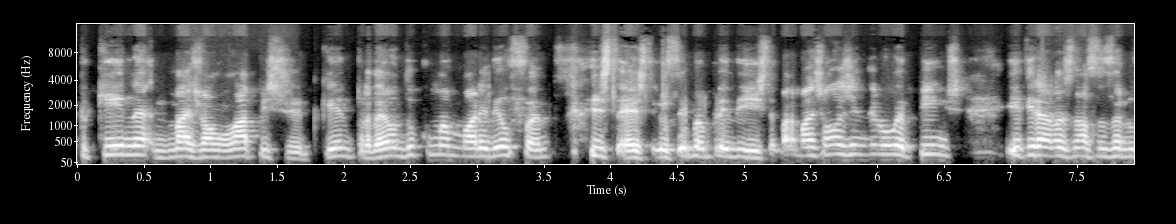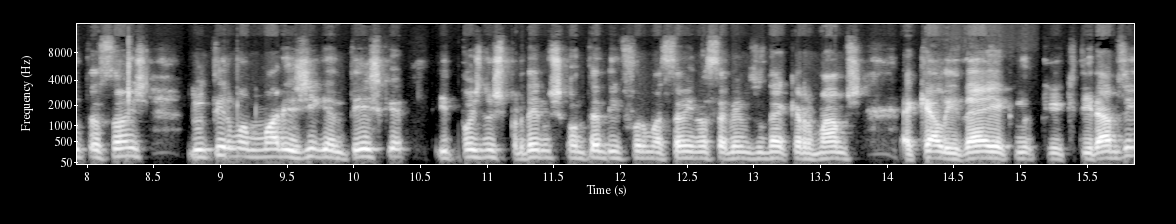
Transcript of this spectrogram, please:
pequena, mais vale um lápis pequeno, perdão, do que uma memória de elefante. Isto é, eu sempre aprendi isto. Mais vale a gente ter um lapinhos e tirar as nossas anotações do que ter uma memória gigantesca e depois nos perdermos com tanta informação e não sabemos onde é que arrumamos aquela ideia que, que, que tirámos e,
